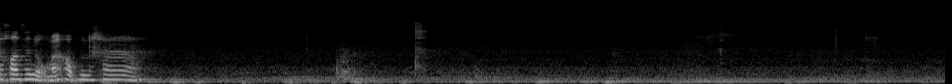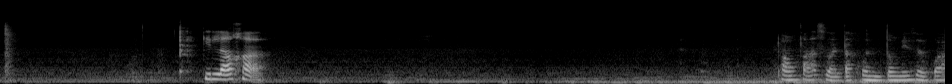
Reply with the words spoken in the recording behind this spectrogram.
ละครสนุกมากขอบคุณค่ะ กินแล้วค่ะ ท้องฟ้าสวยต่คนตรงนี้สวยกว่า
